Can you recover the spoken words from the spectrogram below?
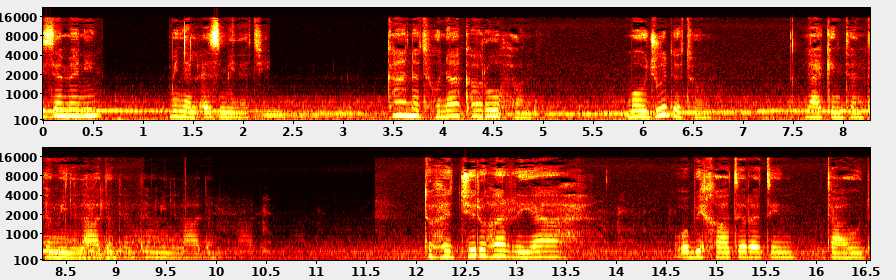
زمن من الأزمنة. كانت هناك روح موجودة لكن تنتمي للعدم. تهجرها الرياح وبخاطرة تعود.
